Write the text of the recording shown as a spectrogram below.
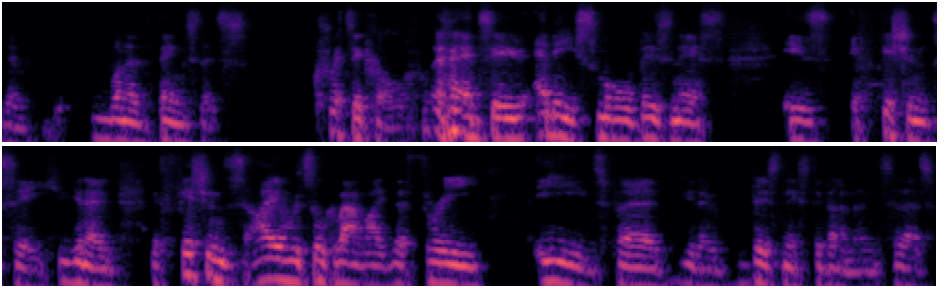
you know one of the things that's critical to any small business is efficiency. You know efficiency i always talk about like the three e's for you know business development. So that's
